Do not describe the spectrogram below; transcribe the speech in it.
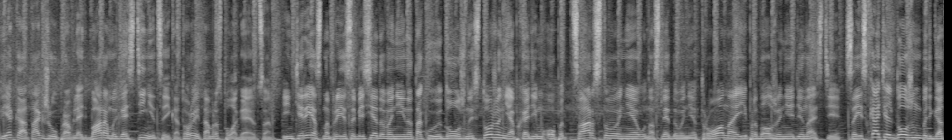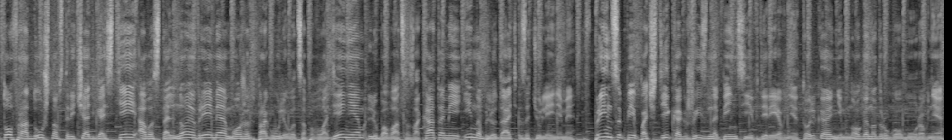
века, а также управлять баром и гостиницей, которые там располагаются. Интересно, при собеседовании на такую должность тоже необходим опыт царствования, унаследования трона и продолжения династии. Соискатель должен быть готов радушно встречать гостей, а в остальное время может прогуливаться по владениям, любоваться закатами и наблюдать за тюленями. В принципе, почти как жизнь на пенсии в деревне, только немного на другом уровне.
